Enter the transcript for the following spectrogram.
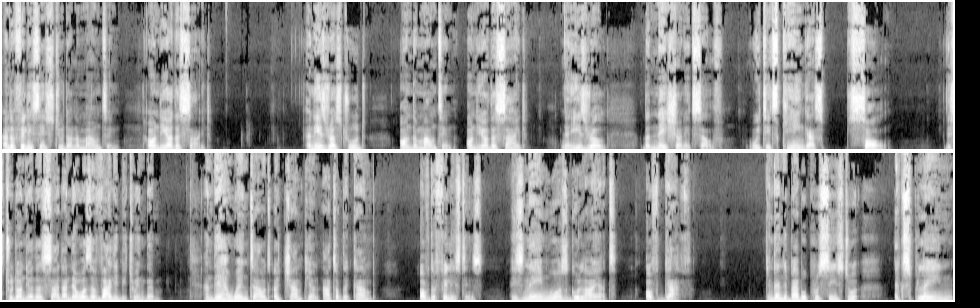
And the Philistines stood on a mountain on the other side, and Israel stood on the mountain on the other side. Now, Israel, the nation itself, with its king as Saul, they stood on the other side, and there was a valley between them. And there went out a champion out of the camp of the Philistines. His name was Goliath of Gath. And then the Bible proceeds to explain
